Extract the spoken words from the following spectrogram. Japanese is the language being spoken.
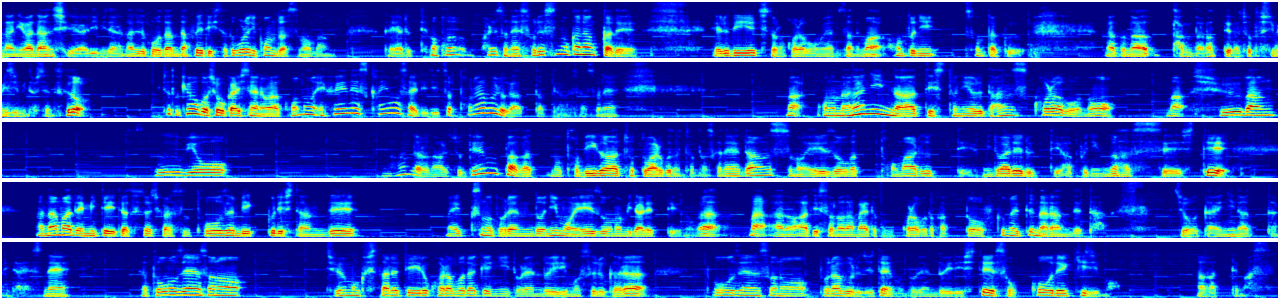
なにわ男子がやりみたいな感じで、こう、だんだん増えてきたところに、今度はスノーマンがやるって、まあ、この、あれですよね、それスノかなんかで、LDH とのコラボもやってたんで、まあ、本当に忖度なくなったんだなっていうのはちょっとしみじみとしてるんですけど、ちょっと今日ご紹介したいのは、この FNS 歌謡祭で実はトラブルがあったって話なんですよね。まあ、この7人のアーティストによるダンスコラボの、まあ、終盤、数秒なんだろうな、あれちょっと電波がの飛びがちょっと悪くなっちゃったんですかね。ダンスの映像が止まるっていう、乱れるっていうハプニングが発生して、まあ、生で見ていた人たちからすると当然びっくりしたんで、まあ、X のトレンドにも映像の乱れっていうのが、まあ、あのアーティストの名前とかコラボとかと含めて並んでた状態になったみたいですね。当然その注目されているコラボだけにトレンド入りもするから、当然そのトラブル自体もトレンド入りして速攻で記事も上がってます。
